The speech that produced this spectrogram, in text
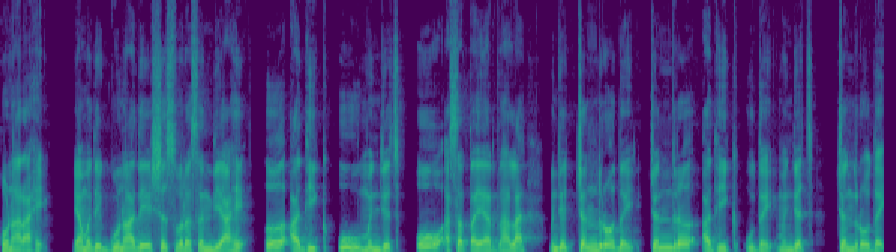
होणार आहे. यामध्ये गुणादेश स्वरसंधी आहे. अ अधिक उ म्हणजेच ओ असा तयार झाला. म्हणजे चंद्रोदय चंद्र अधिक उदय म्हणजेच चंद्रोदय.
